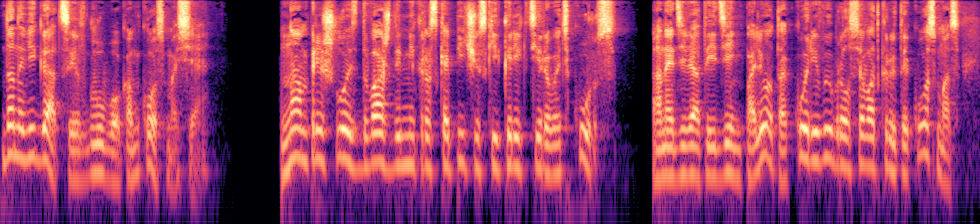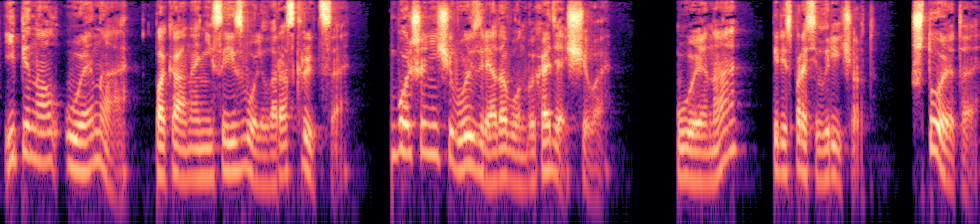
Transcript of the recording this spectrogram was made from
до навигации в глубоком космосе. Нам пришлось дважды микроскопически корректировать курс, а на девятый день полета Кори выбрался в открытый космос и пинал УНА, пока она не соизволила раскрыться. Больше ничего из ряда вон выходящего. «УНА?» – переспросил Ричард. «Что это?»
